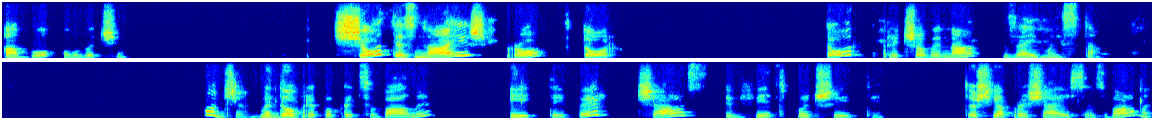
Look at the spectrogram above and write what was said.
або овочі? Що ти знаєш про фтор? Фтор – речовина займиста. Отже, ми добре попрацювали, і тепер час відпочити. Тож я прощаюся з вами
